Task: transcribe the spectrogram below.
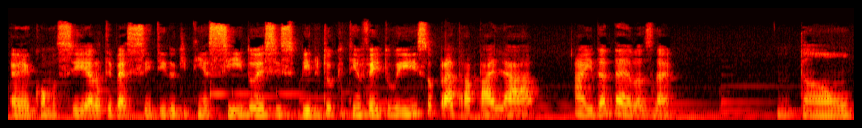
É como se ela tivesse sentido que tinha sido esse espírito que tinha feito isso para atrapalhar a ida delas, né? Então,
